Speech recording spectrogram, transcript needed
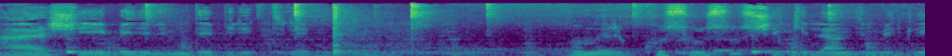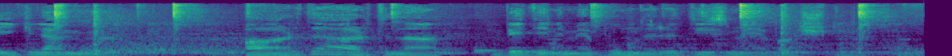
her şeyi bedenimde biriktirebilir miyim? Bunları kusursuz şekillendirmekle ilgilenmiyorum. Ardı ardına bedenime bunları dizmeye başlıyorum.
